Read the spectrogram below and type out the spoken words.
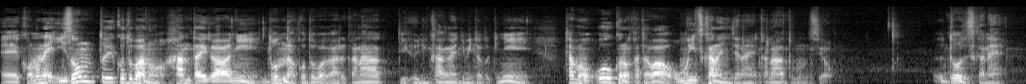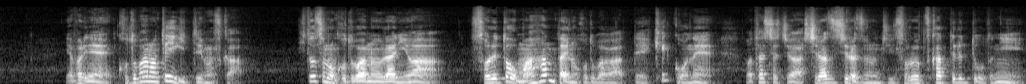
え、このね依存という言葉の反対側にどんな言葉があるかなっていうふうに考えてみた時に多分多くの方は思いつかないんじゃないかなと思うんですよ。どうですかね？やっぱりね言葉の定義って言いますか一つの言葉の裏にはそれと真反対の言葉があって結構ね私たちは知らず知らずのうちにそれを使ってるってことに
